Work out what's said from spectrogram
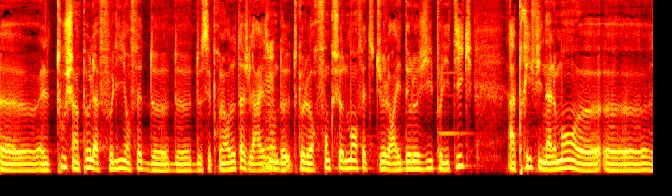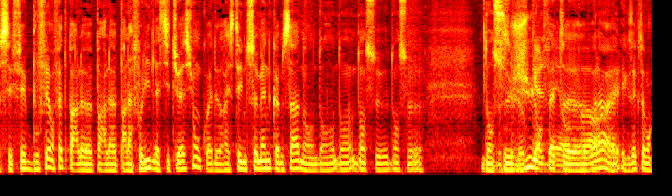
euh, elle touche un peu la folie en fait de, de, de ces preneurs d'otages, la raison mm. de, que leur fonctionnement en fait, tu veux, leur idéologie politique a pris finalement, euh, euh, s'est fait bouffer en fait par, le, par, la, par la folie de la situation, quoi, de rester une semaine comme ça dans, dans, dans, dans ce dans ce dans ce jus en fait euh, voilà exactement.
